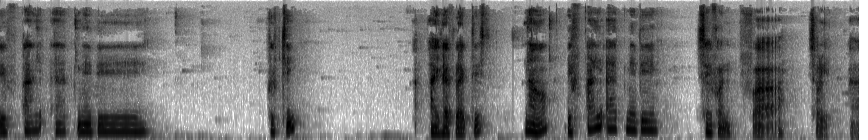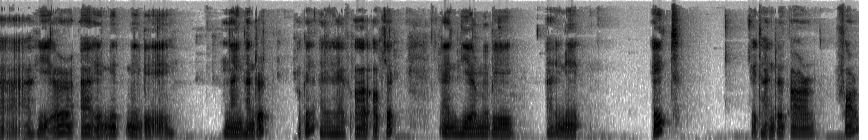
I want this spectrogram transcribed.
if I add maybe 50 I have like this. Now if I add maybe 7 uh, sorry uh, here I need maybe 900 okay I have a object. And here maybe I need 8 800 or 4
